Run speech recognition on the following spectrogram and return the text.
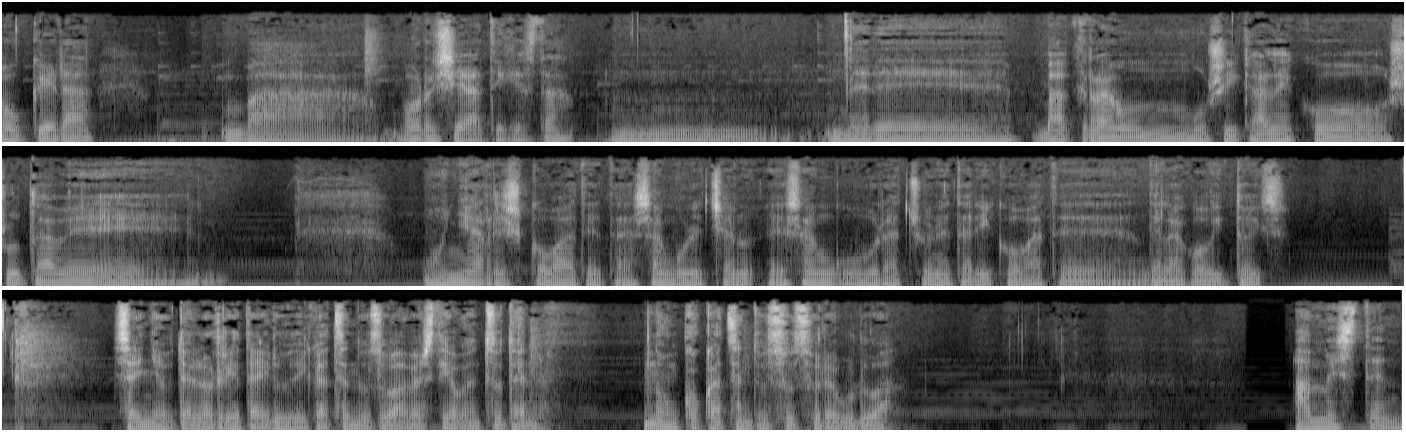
aukera, ba, borrixeatik ez da, mm, nire background musikaleko zutabe oinarrizko bat eta esanguratsuenetariko bat eh, delako itoiz. Zein haute lorrieta irudikatzen duzu abesti hau entzuten? Non kokatzen duzu zure burua? Amesten.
